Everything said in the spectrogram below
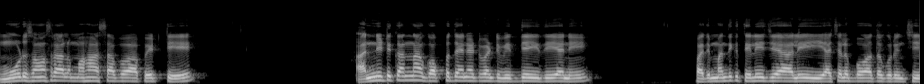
మూడు సంవత్సరాలు మహాసభ పెట్టి అన్నిటికన్నా గొప్పదైనటువంటి విద్య ఇది అని పది మందికి తెలియజేయాలి. ఈ అచల బోధ గురించి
